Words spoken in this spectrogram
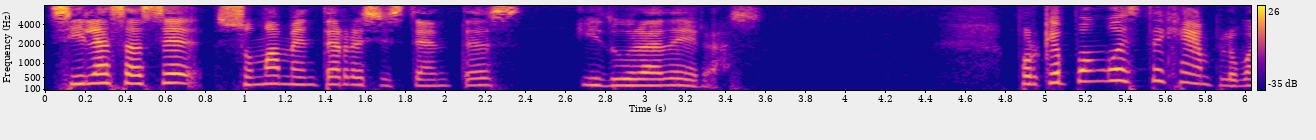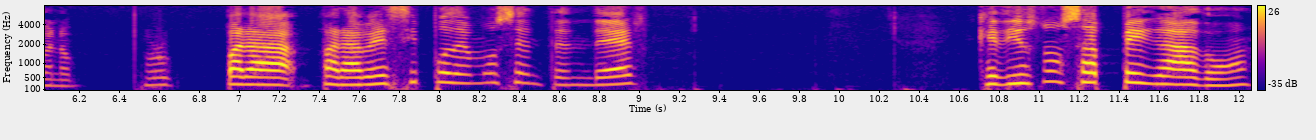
sí las hace sumamente resistentes y duraderas. ¿Por qué pongo este ejemplo? Bueno, para, para ver si podemos entender que Dios nos ha pegado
